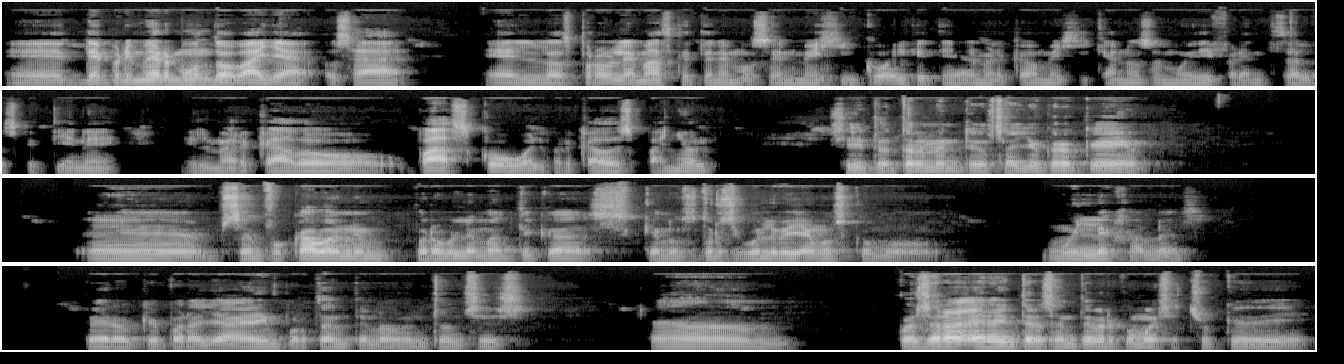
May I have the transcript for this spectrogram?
eh, de primer mundo, vaya, o sea, los problemas que tenemos en México y que tiene el mercado mexicano son muy diferentes a los que tiene el mercado vasco o el mercado español. Sí, totalmente, o sea, yo creo que eh, se enfocaban en problemáticas que nosotros igual le veíamos como muy lejanas, pero que para allá era importante, ¿no? Entonces, pues era, era interesante ver como ese choque de,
